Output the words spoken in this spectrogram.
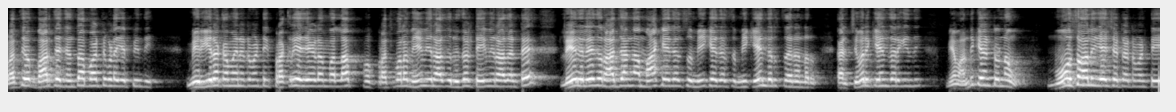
ప్రతి భారతీయ జనతా పార్టీ కూడా చెప్పింది. మీరు ఈ రకమైనటువంటి ప్రక్రియ చేయడం వల్ల ప్రతిఫలం ఏమీ రాదు రిజల్ట్ ఏమీ రాదంటే లేదు లేదు రాజ్యాంగం మాకే తెలుసు మీకే తెలుసు మీకేం తెలుస్తుందని అన్నారు. కానీ చివరికి ఏం జరిగింది? మేము అందుకే అంటున్నాం మోసాలు చేసేటటువంటి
